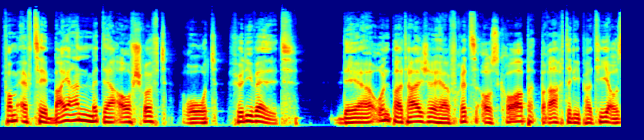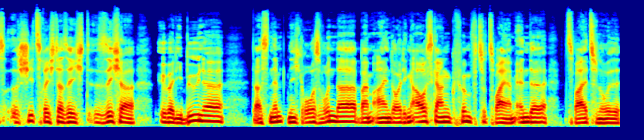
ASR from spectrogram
vom FC Bayern mit der Aufschrift Rot für die Welt. Der unparteiische Herr Fritz aus Korb brachte die Partie aus Schiedsrichtersicht sicher über die Bühne. Das nimmt nicht groß Wunder beim eindeutigen Ausgang 5 zu 2 am Ende, 2 zu 0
